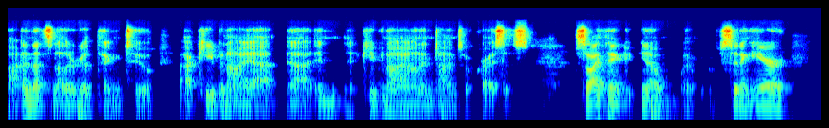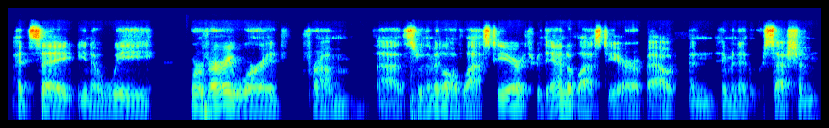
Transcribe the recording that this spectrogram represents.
uh, and that's another good thing to uh, keep an eye at uh, and keep an eye on in times of crisis. So I think you know, sitting here, I'd say you know we were very worried from uh, sort of the middle of last year through the end of last year about an imminent recession.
